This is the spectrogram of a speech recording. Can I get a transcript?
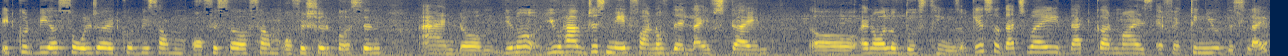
it could be a soldier it could be some officer some official person and um, you know you have just made fun of their lifestyle uh, and all of those things okay? So that's why that karma is affecting you this life.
